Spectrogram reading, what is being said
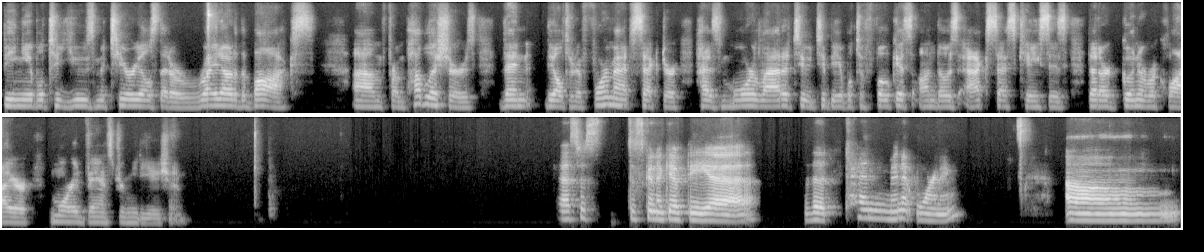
being able to use materials that are right out of the box um, from publishers, then the alternate format sector has more latitude to be able to focus on those access cases that are going to require more advanced remediation. That's just, just gonna give the, uh, the ten minute warning. Um,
